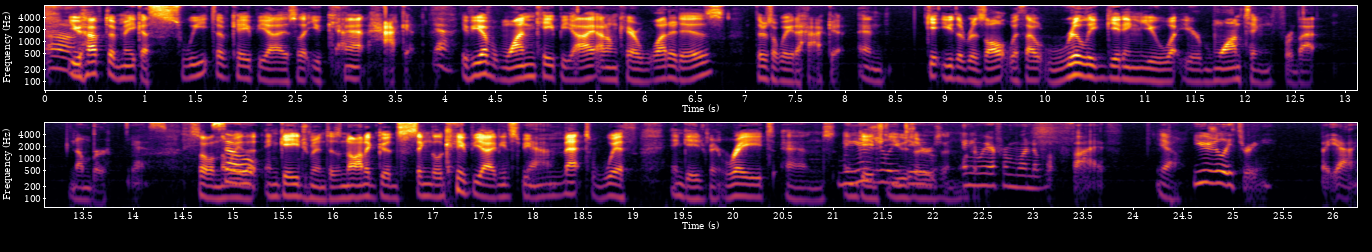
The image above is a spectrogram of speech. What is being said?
Ugh. you have to make a suite of KPIs so that you can't hack it. Yeah. If you have one KPI, I don't care what it is, there's a way to hack it and get you the result without really getting you what you're wanting for that number. yes. So in the way that engagement is not a good single KPI, it needs to be Yeah. met with engagement rate and We engaged users and whatever. anywhere from one to five. yeah. Usually three. But yeah,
